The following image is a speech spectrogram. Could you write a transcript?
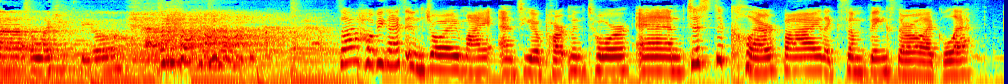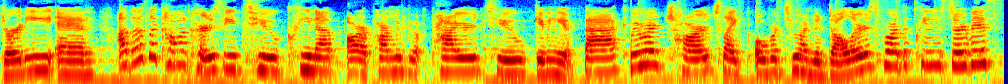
uh, electric feel. So I hope you guys enjoy my empty apartment tour. And just to clarify like some things that are like left dirty and that was like common courtesy to clean up our apartment prior to giving it back. We were charged like over $200 for the cleaning service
